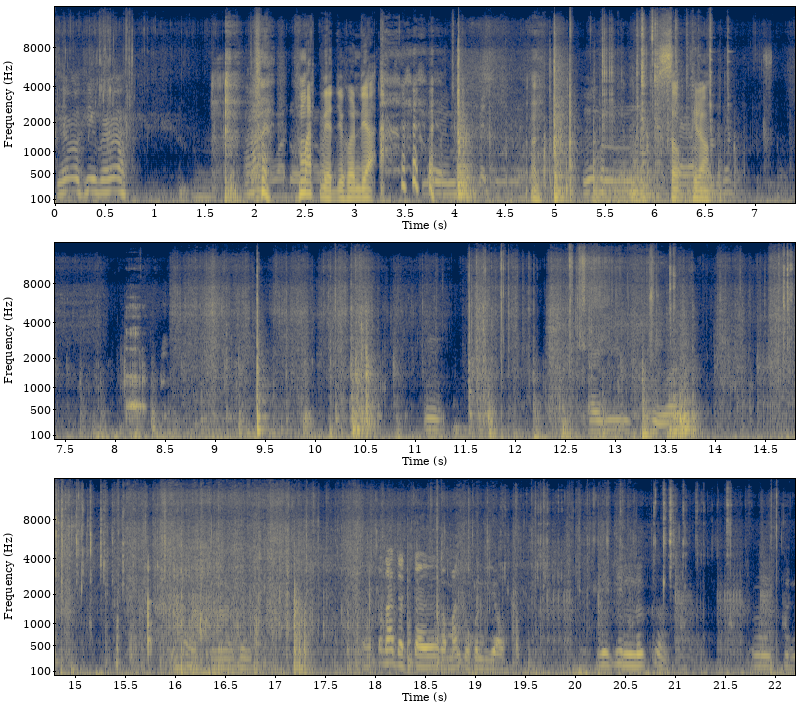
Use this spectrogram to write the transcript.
เดี๋ยวเอาคิวไปป่ะมัดเบ็ดอยู่คนเดียว ไม่ไม่เป็ดอยู่คนเดียวคือมันศพพี่น้องไอ้ถือไว้ก็น่าจะเจอกับมันอยู่คนเดียวนี่กินลึกอะมันกิน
